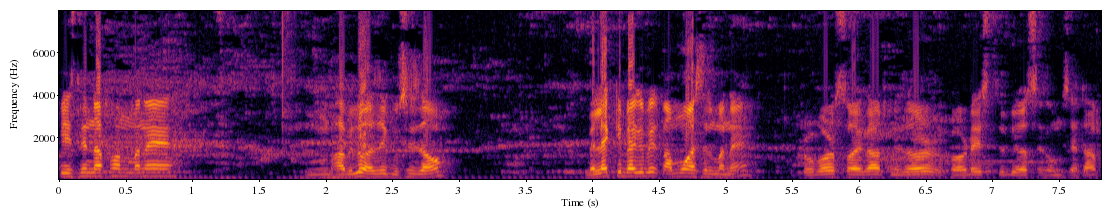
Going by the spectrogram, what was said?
পিছদিনাখন মানে ভাবিলোঁ আজি গুচি যাওঁ। বেলেগ কিবা কিবি কামো আছিল মানে। ধ্ৰুৱৰ ছয়গাঁৱত নিজৰ ঘৰতে ষ্টুডিঅ' আছে হোম ছেটআপ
